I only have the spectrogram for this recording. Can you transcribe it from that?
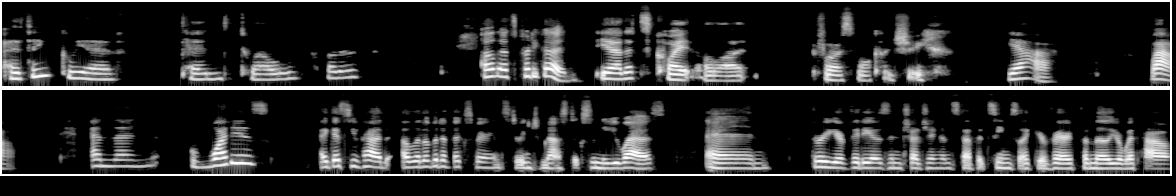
I think we have 10 to 12 others. Oh, that's pretty good. Yeah, that's quite a lot for a small country. Yeah. Wow. And then what is, I guess you've had a little bit of experience doing gymnastics in the US and through your videos and judging and stuff, it seems like you're very familiar with how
